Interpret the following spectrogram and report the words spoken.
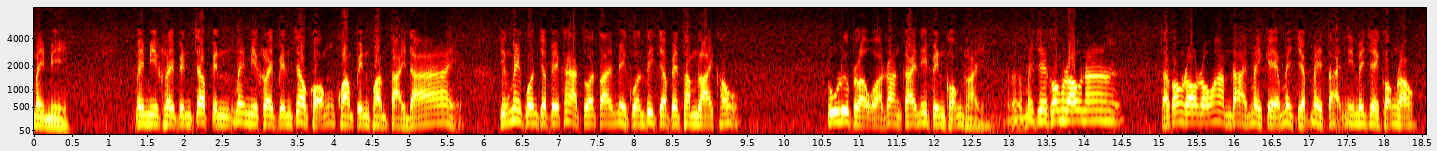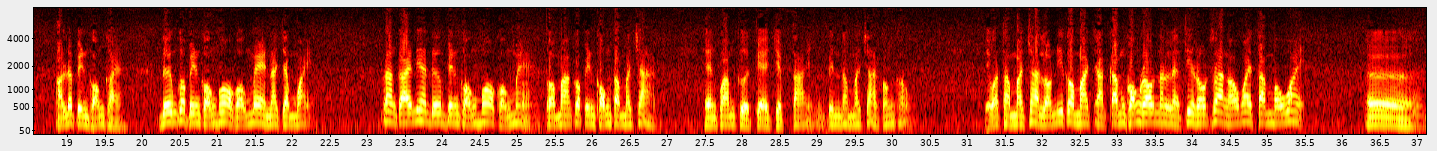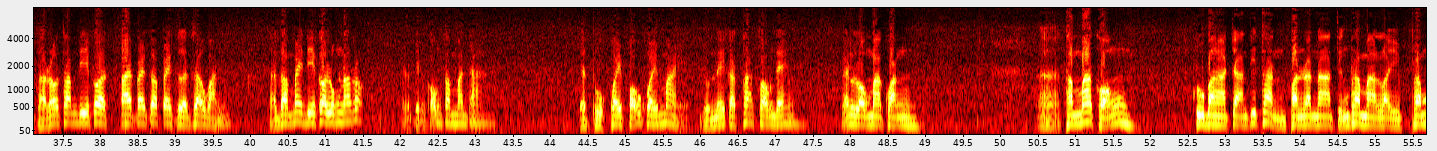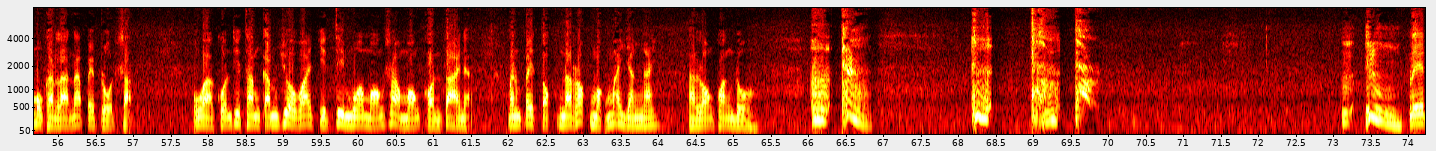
ไม่มี ไม่มีใครเป็นเจ้าเป็น ไม่มีใครเป็นเจ้าของความเป็นความตายได้ จึงไม่ควรจะไปฆ่าตัวตาย ไม่ควรที่จะไปทำลายเขารู้หรือเปล่าว่าร่างกายนี้เป็นของใครไม่ใช่ของเรานะ แต่ของเราเราห้ามได้ ไม่แก่ไม่เจ็บไม่ตายนี่ไม่ใช่ของเราเอาแล้วเป็นของใครเดิมก็เป็นของพ่อของแม่นะจำไว้ร่างกายเนี่ยเดิมเป็นของพ่อของแม่ ต่อมาก็เป็นของธรรมชาติ แห่งความเกิดแก่เจ็บตายมันเป็นธรรมชาติของเขาแต่ว่าธรรมชาติเหล่านี้ก็มาจากกรรมของเรานั่นแหละ ที่เราสร้างเอาไว้ทำเอาไว้ เออถ้าเราทำดีก็ตายไปก็ไปเกิดสวรรค์แต่ถ้าไม่ดีก็ลงนรกเป็นของธรรมดา จะถูกไฟเผาไฟไหม้อยู่ในกระทะทองแดงงั้นลองมาควังธรรมะของครูบาอาจารย์ที่ท่านพันรนาถึงพระมาลัยพระโมุคันลานะไปโปรดสัตว์ว่าคนที่ทำกรรมชั่วไว้จิตที่มัวหมองเศร้าหมองก่อนตายเนี่ย มันไปตกนรกหมกไหมยังไงอลองควังดู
